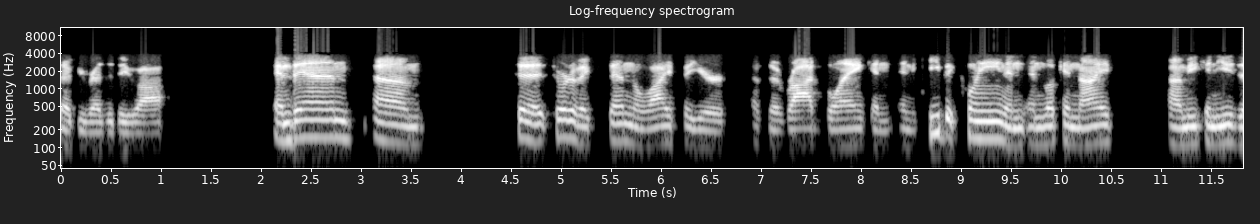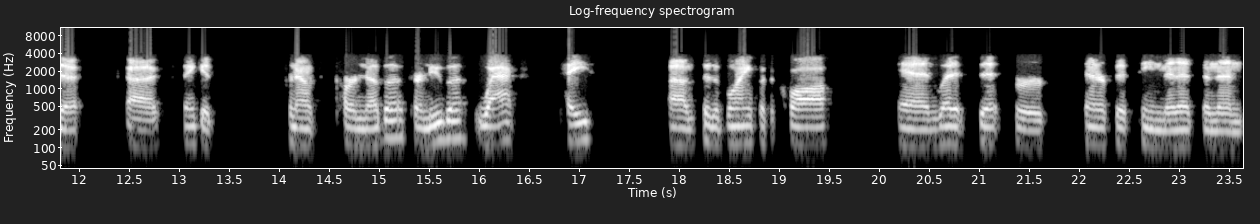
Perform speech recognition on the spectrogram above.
soapy residue off. And then um, to sort of extend the life of your of the rod blank and, and keep it clean and, and looking nice, um, you can use a uh, I think it's pronounced carnauba carnauba wax paste um, to the blank with a cloth and let it sit for 10 or 15 minutes and then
